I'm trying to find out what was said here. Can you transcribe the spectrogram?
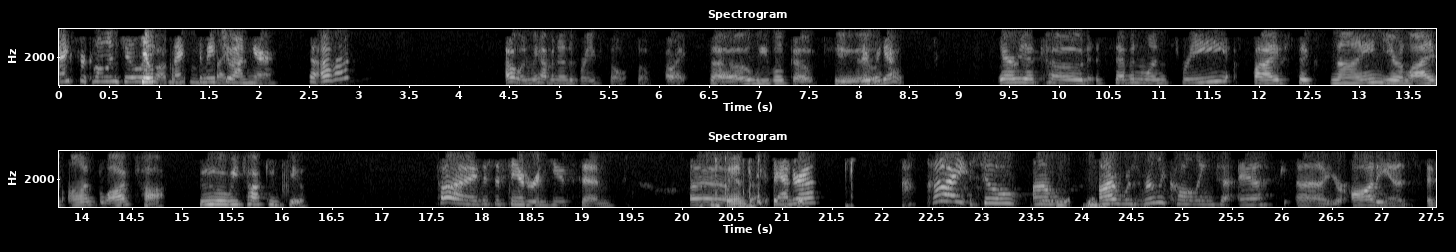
Thanks for calling, Julie. You're welcome. Nice to meet Bye. you on here. Uh-huh. Oh, and we have another brave soul. So all right. So we will go to There we go. area code 713-569. You're live on Blog Talk. Who are we talking to? Hi, this is Sandra in Houston. Uh, Sandra. Hey, Sandra. Hi. So um, I was really calling to ask uh, your audience if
